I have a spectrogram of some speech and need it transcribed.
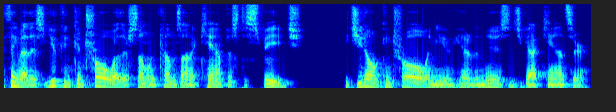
think about this. You can control whether someone comes on a campus to speech, but you don't control when you hear the news that you got cancer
